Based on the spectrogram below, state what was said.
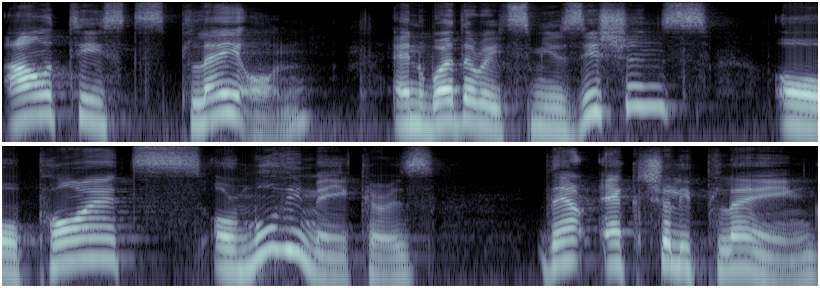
artists play on, and whether it's musicians or poets or movie makers, they're actually playing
